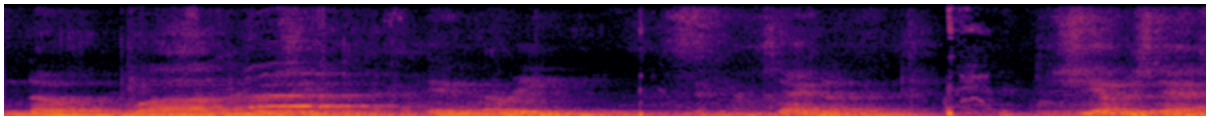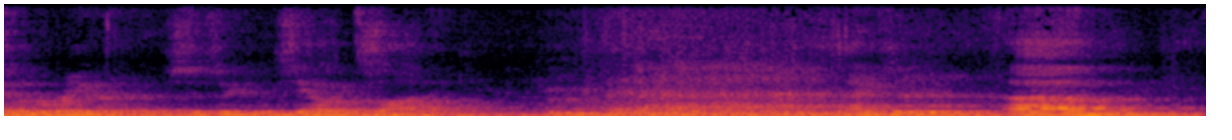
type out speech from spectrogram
No. One person in green. Stand up. She understands what a reiner is, so you can see how exotic. Thank you. Um,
